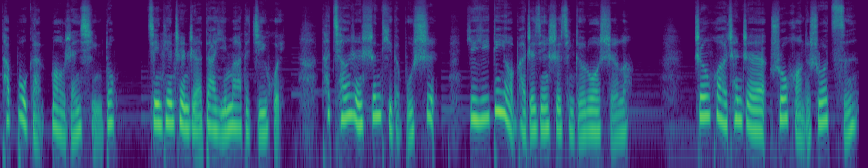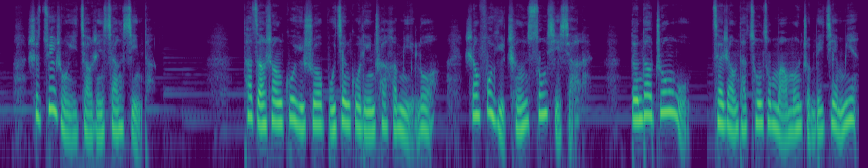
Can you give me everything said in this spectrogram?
他不敢贸然行动。今天趁着大姨妈的机会，他强忍身体的不适，也一定要把这件事情给落实了。真话掺着说谎的说辞，是最容易叫人相信的。他早上故意说不见顾林川和米洛，让傅雨成松懈下来，等到中午再让他匆匆忙忙准备见面。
